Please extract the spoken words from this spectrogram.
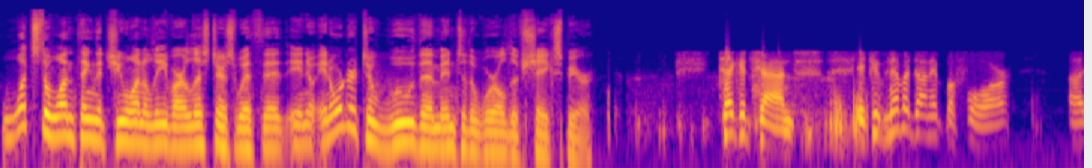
what's the one thing that you want to leave our listeners with, uh, in, in order to woo them into the world of Shakespeare? Take a chance. If you've never done it before, uh,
